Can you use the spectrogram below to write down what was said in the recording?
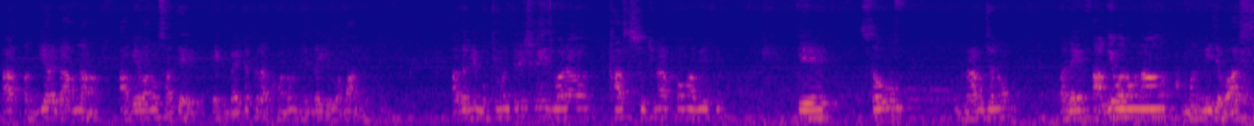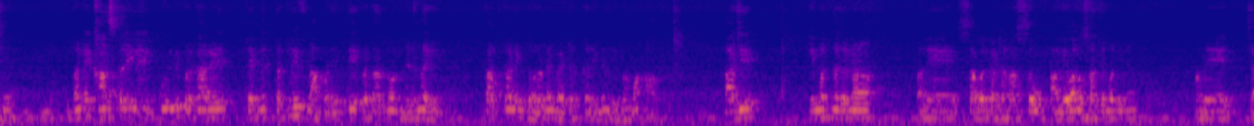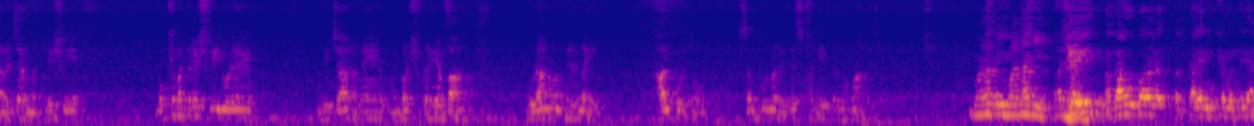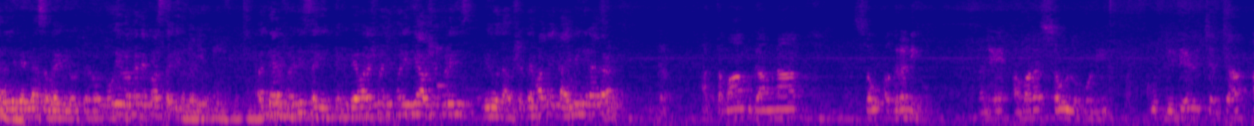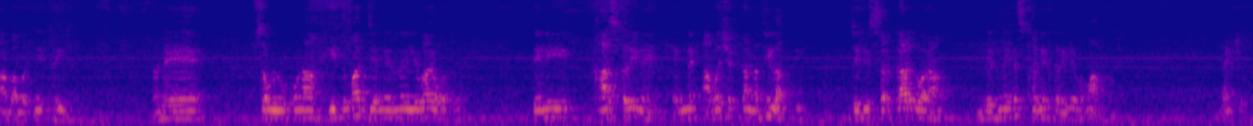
આ અગિયાર ગામના આગેવાનો સાથે એક બેઠક રાખવાનો નિર્ણય લેવામાં આવ્યો હતો. આદરણીય મુખ્યમંત્રી શ્રી દ્વારા ખાસ સૂચના આપવામાં આવી હતી કે સૌ ગ્રામજનો અને આગેવાનોના મનની જે વાત છે, અને ખાસ કરીને કોઈ બી પ્રકારે તેમને તકલીફ ના પડે તે પ્રકારનો નિર્ણય તાત્કાલિક ધોરણે બેઠક કરીને લેવામાં આવે. આજે હિંમતનગરના અને સાબરકાંઠાના સૌ આગેવાનો સાથે મળીને અમે ચારે ચાર મંત્રીશ્રીએ મુખ્યમંત્રી શ્રી જોડે વિચાર અને વિમર્શ કર્યા બાદ ઉડાનો નિર્ણય હાલ પૂરતો સંપૂર્ણ રીતે સ્થગિત કરવામાં આવે છે. અગાઉ પણ તત્કાલીન મુખ્યમંત્રી આનંદીબેનના સમય વિરોધ કર્યો હતો. એ વખતે પણ સ્થગિત કર્યો અત્યારે ફરીથી સ્થગિત કર્યું. બે વર્ષ પછી ફરીથી આવશે ફરીથી વિરોધ આવશે. તેમાં કંઈ કાયમી નિરાકરણ? આ તમામ ગામના સૌ અગ્રણીઓ અને અમારા સૌ લોકોની ખૂબ ડિટેલ ચર્ચા આ બાબતની થઈ છે. અને સૌ લોકોના હિતમાં જ જે નિર્ણય લેવાયો હતો તેની ખાસ કરીને એમને આવશ્યકતા નથી લાગતી જેથી સરકાર દ્વારા નિર્ણયને સ્થગિત કરી લેવામાં આવ્યો છે. Thank you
